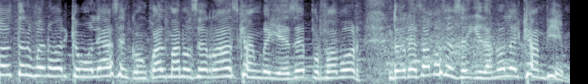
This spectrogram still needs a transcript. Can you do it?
Va bueno a ver cómo le hacen, con cuál mano se rascan, güey, ese, por favor. Regresamos enseguida, no le cambien.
